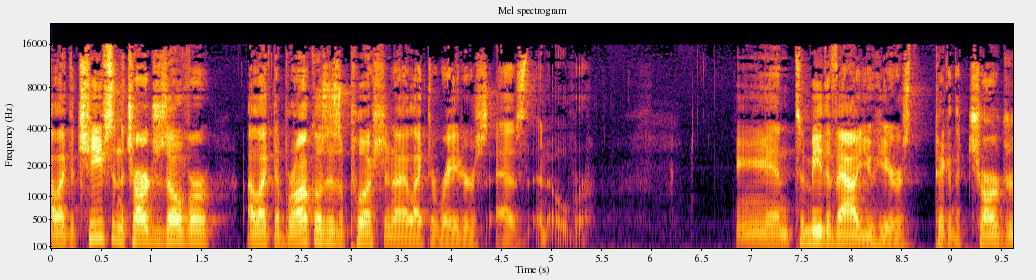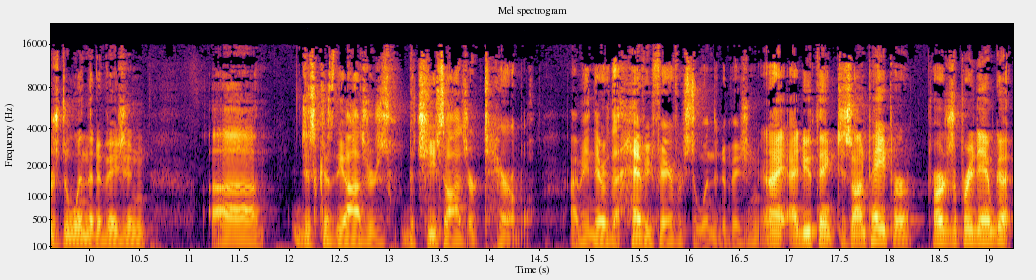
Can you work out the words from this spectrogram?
I like the Chiefs and the Chargers over. I like the Broncos as a push, and I like the Raiders as an over. And to me, the value here is picking the Chargers to win the division, uh, just because the odds are just the Chiefs' odds are terrible. I mean, they're the heavy favorites to win the division. And I, I do think, just on paper, Chargers are pretty damn good.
